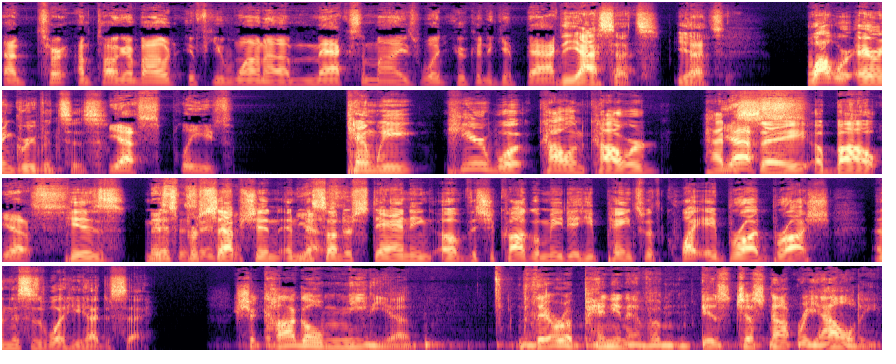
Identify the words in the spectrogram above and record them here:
I'm ter- I'm talking about if you want to maximize what you're going to get back. The assets. That, yeah. That's it. While we're airing grievances. Yes, please. Can we hear what Colin Cowherd had yes. to say about yes. his This misperception and Yes. misunderstanding of the Chicago media. He paints with quite a broad brush, and this is what he had to say. Chicago media, their opinion of him is just not reality.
